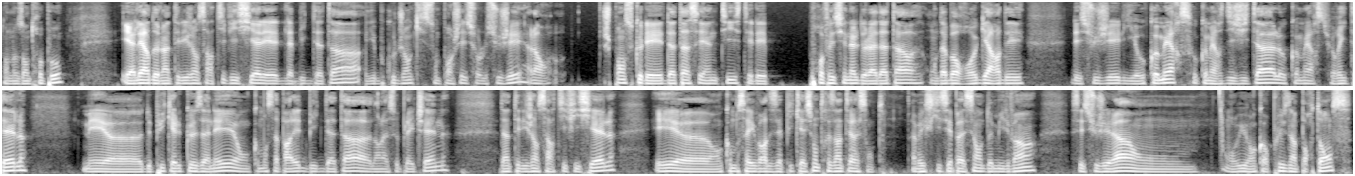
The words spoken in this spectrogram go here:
dans nos entrepôts. Et à l'ère de l'intelligence artificielle et de la big data, il y a beaucoup de gens qui se sont penchés sur le sujet. Alors, je pense que les data scientists et les professionnels de la data ont d'abord regardé des sujets liés au commerce, au commerce digital, au commerce du retail, mais euh, depuis quelques années, on commence à parler de big data dans la supply chain, d'intelligence artificielle, et euh, on commence à y voir des applications très intéressantes. Avec ce qui s'est passé en 2020, ces sujets-là ont, eu encore plus d'importance.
